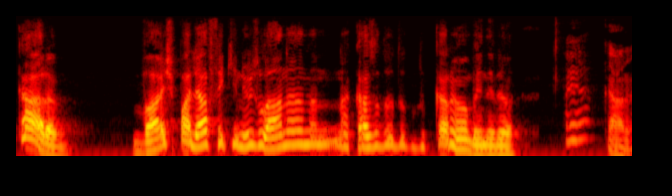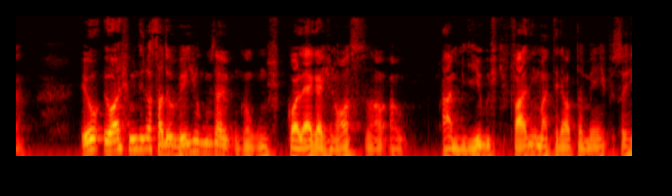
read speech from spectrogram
cara, vai espalhar fake news lá na, na, na casa do, do, do, caramba, entendeu? É, cara. Eu, eu acho muito engraçado. Eu vejo alguns, alguns colegas nossos, amigos, que fazem material também, as pessoas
